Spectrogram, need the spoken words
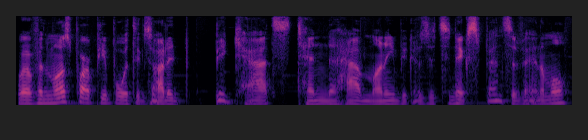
Well, for the most part, people with exotic big cats tend to have money because it's an expensive animal.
